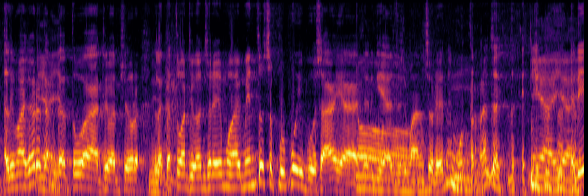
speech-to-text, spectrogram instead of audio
Ali Masur kan iya. ketua Dewan Syuro. Iya. Lah ketua Dewan Syuro Muhaimin itu sepupu ibu saya. Oh. Jadi Kiai Aziz Mansur ini muter hmm. aja gitu. Iya, iya, Jadi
